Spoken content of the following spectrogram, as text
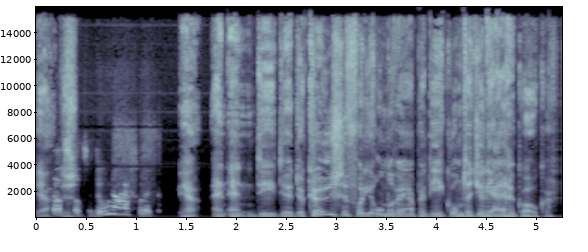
Ja, dat dus, is wat we doen eigenlijk. Ja, en, en die, de, de keuze voor die onderwerpen die komt uit jullie eigen koker?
